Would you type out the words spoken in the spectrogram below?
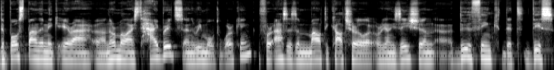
The post pandemic era uh, normalized hybrids and remote working. For us as a multicultural organization, uh, do you think that this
